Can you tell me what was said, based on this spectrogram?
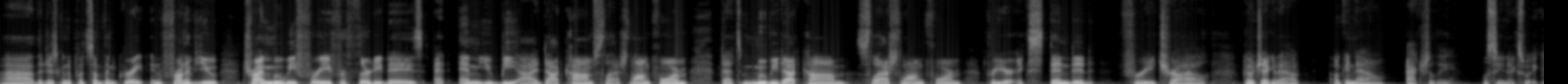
Uh, they're just going to put something great in front of you. Try Mubi free for 30 days at mubi.com slash longform. That's mubi.com slash longform for your extended free trial. Go check it out. Okay, now, actually, we'll see you next week.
